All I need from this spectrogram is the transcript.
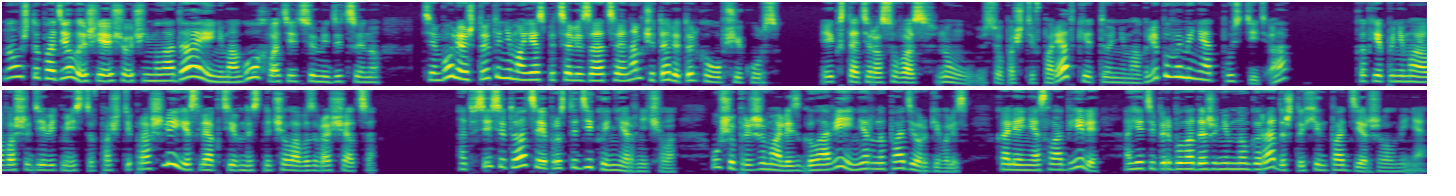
Ну, что поделаешь, я еще очень молодая и не могу охватить всю медицину. Тем более, что это не моя специализация, нам читали только общий курс. И, кстати, раз у вас, ну, все почти в порядке, то не могли бы вы меня отпустить, а? Как я понимаю, ваши девять месяцев почти прошли, если активность начала возвращаться. От всей ситуации я просто дико нервничала. Уши прижимались к голове и нервно подергивались. Колени ослабели, а я теперь была даже немного рада, что Хин поддерживал меня.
